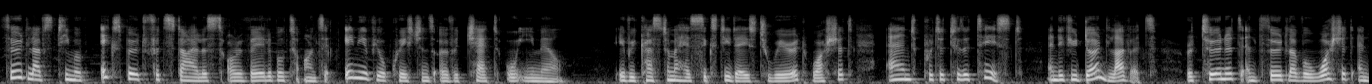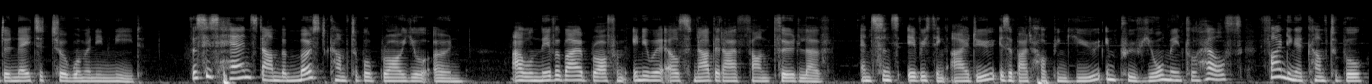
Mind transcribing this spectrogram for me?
Third Love's team of expert fit stylists are available to answer any of your questions over chat or email. Every customer has 60 days to wear it, wash it, and put it to the test. And if you don't love it, return it and Third Love will wash it and donate it to a woman in need. This is hands down the most comfortable bra you'll own. I will never buy a bra from anywhere else now that I've found Third Love. And since everything I do is about helping you improve your mental health, finding a comfortable,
